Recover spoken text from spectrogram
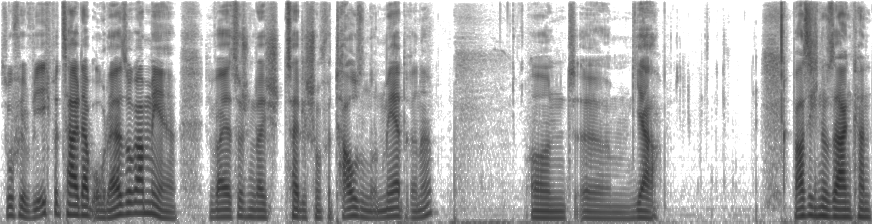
So viel wie ich bezahlt habe oder sogar mehr. Die war ja zwischenzeitlich schon für 1000 und mehr drin. Und ähm, ja, was ich nur sagen kann,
